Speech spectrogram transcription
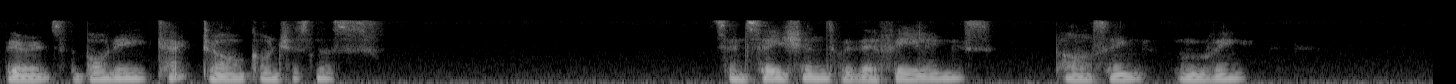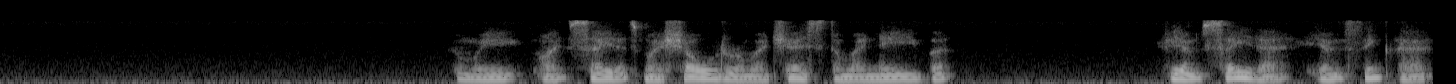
Experience the body, tactile consciousness, sensations with their feelings, passing, moving. And we might say that's my shoulder or my chest or my knee, but if you don't say that, you don't think that,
